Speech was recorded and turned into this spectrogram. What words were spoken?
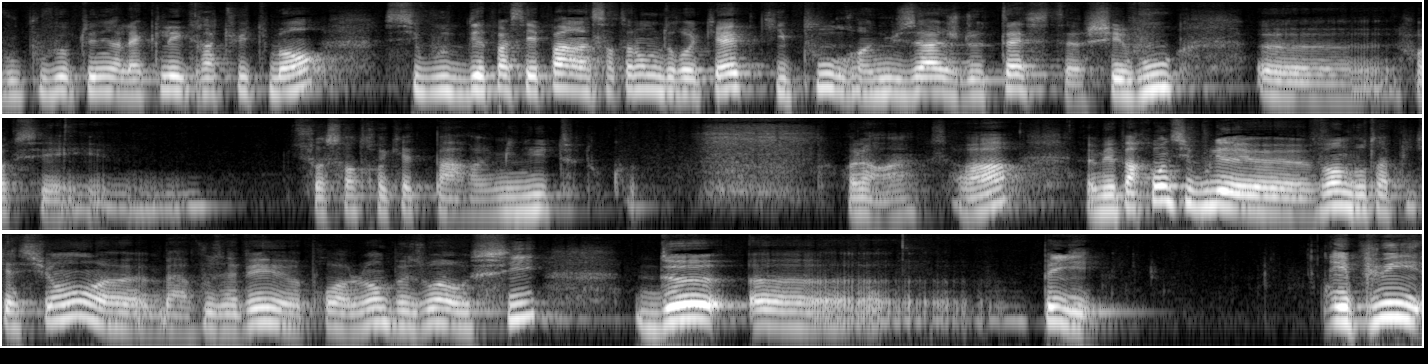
vous pouvez obtenir la clé gratuitement si vous ne dépassez pas un certain nombre de requêtes qui pour un usage de test chez vous, je crois que c'est 60 requêtes par minute. Donc, euh, voilà, hein, ça va. Mais par contre, si vous voulez euh, vendre votre application, euh, bah, vous avez probablement besoin aussi de payer. Et puis,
